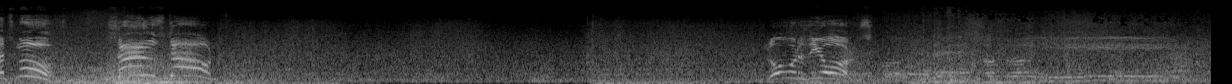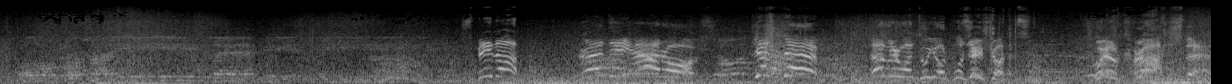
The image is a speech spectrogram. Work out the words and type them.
Let's move! Sails down! Lower the oars! Speed up! Ready arrows! Get them! Everyone to your positions! We'll crush them!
